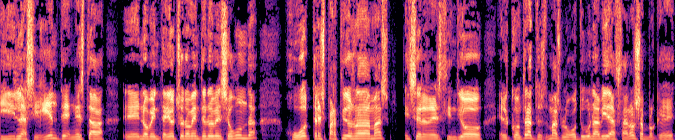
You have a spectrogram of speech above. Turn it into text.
y en la siguiente, en esta eh, 98-99 en segunda, jugó tres partidos nada más y se le rescindió el contrato. Es más, luego tuvo una vida azarosa porque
